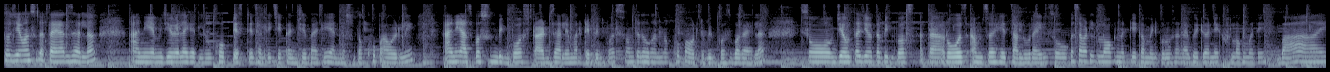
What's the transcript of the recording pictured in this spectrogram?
सो जेवणसुद्धा तयार झालं आणि आम्ही जेवायला घेतलं. खूप टेस्टी झाली ती चिकनची भाजी यांनासुद्धा खूप आवडली. आणि आजपासून बिग बॉस स्टार्ट झाले मराठी बिग बॉस सो आमच्या दोघांना खूप आवडतं बिग बॉस बघायला. सो जेवता जेवता बिग बॉस आता रोज आमचं हे चालू राहील. सो कसं वाटलं ब्लॉग नक्की कमेंट करून सांगा. भेटूया नेक्स्ट ब्लॉगमध्ये बाय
